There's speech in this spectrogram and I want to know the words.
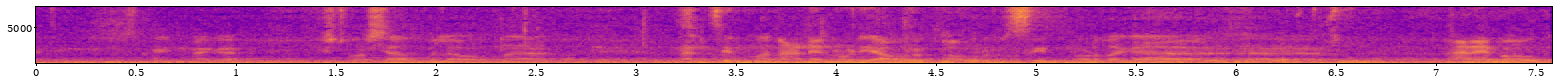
ಐ ಥಿಂಕ್ ಸ್ಕ್ರೀನ್ ಮ್ಯಾಗ ಇಷ್ಟು ವರ್ಷ ಆದಮೇಲೆ ಅವ್ರನ್ನ ನನ್ನ ಸಿನಿಮಾ ನಾನೇ ನೋಡಿ ಅವ್ರ ಅವ್ರ ಸೀನ್ ನೋಡಿದಾಗ ನಾನೇ ಭಾವುಕ.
